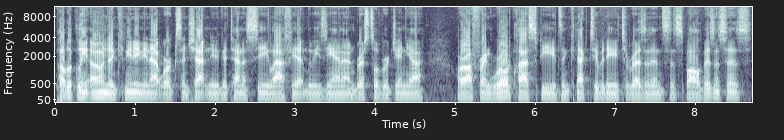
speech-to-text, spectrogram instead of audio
Publicly owned and community networks in Chattanooga, Tennessee, Lafayette, Louisiana, and Bristol, Virginia are offering world-class speeds and connectivity to residents and small businesses,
